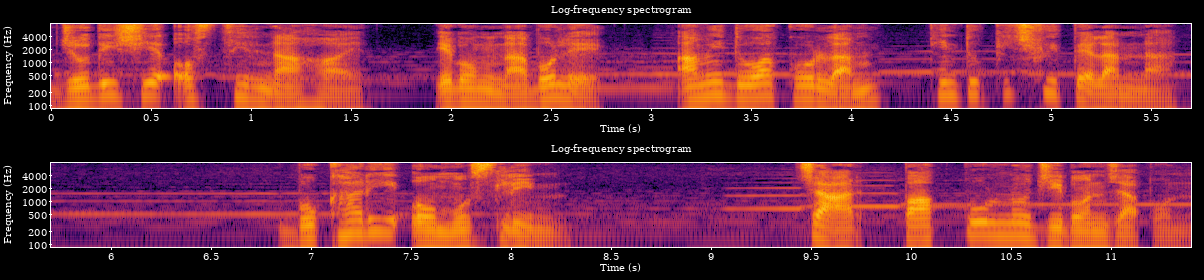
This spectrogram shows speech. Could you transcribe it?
যদি সে অস্থির না হয় এবং না বলে, আমি দোয়া করলাম, কিন্তু কিছুই পেলাম না। বুখারি ও মুসলিম চার, পাপপূর্ণ জীবনযাপন।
